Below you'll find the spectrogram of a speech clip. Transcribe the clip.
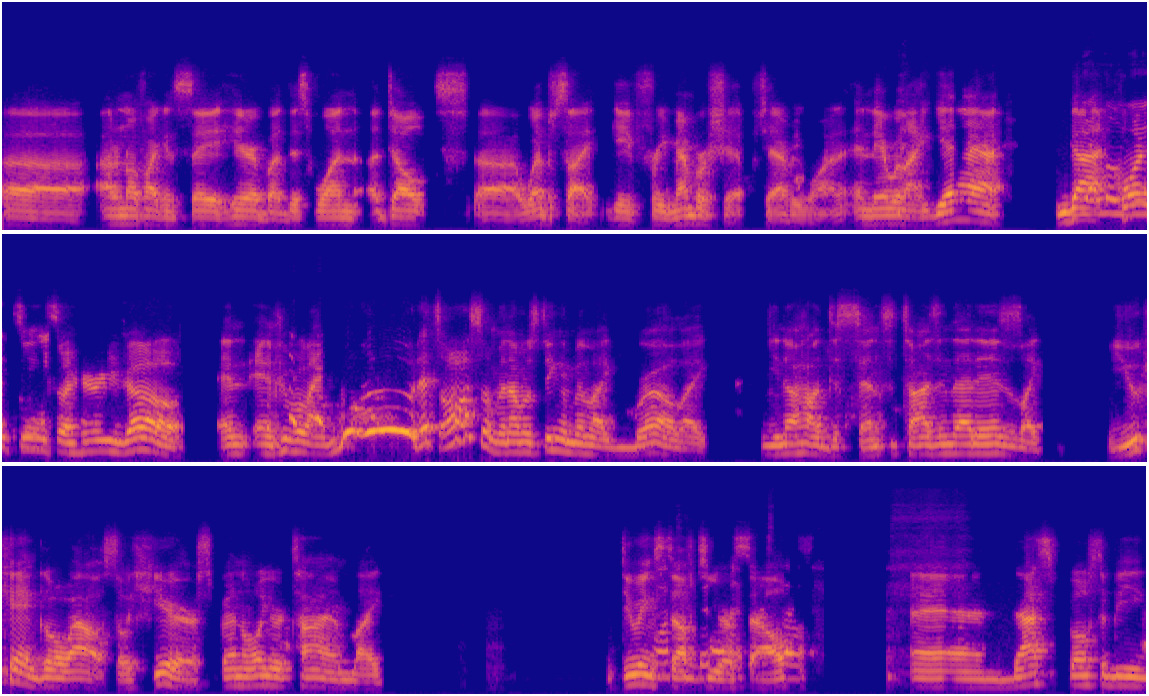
uh, I don't know if I can say it here, but this one adult uh, website gave free membership to everyone, and they were like, "Yeah, you got Yellow quarantine, so here you go." And and people were like, "Woohoo, that's awesome!" And I was thinking, like, bro, like, you know how desensitizing that is? It's like you can't go out, so here, spend all your time like doing Watching stuff to yourself, and that's supposed to be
